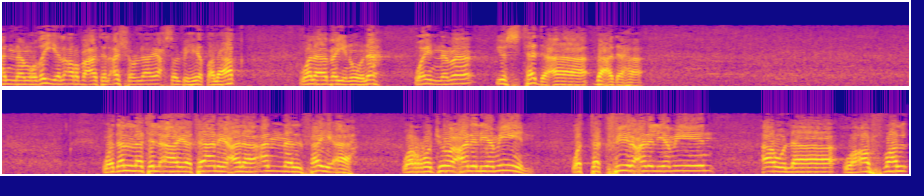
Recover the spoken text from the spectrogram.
أن مضي الأربعة الأشهر لا يحصل به طلاق ولا بينونة وإنما يستدعى بعدها. ودلت الآيتان على أن الفيئة والرجوع عن اليمين والتكفير عن اليمين أولى وأفضل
